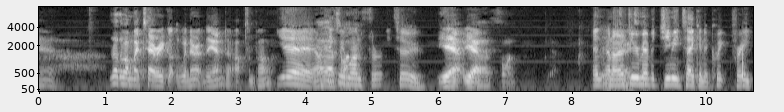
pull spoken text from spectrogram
Yeah. Is that the one where Terry got the winner at the end at Upton Park? Yeah, Yeah, I think we one. won three two. Yeah, yeah. that's fine. And Yeah, and I do remember Jimmy taking a quick free,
